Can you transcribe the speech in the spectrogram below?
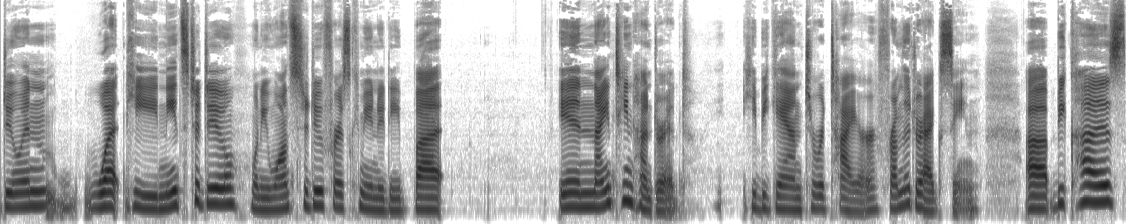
doing what he needs to do, what he wants to do for his community. But in 1900, he began to retire from the drag scene uh, because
